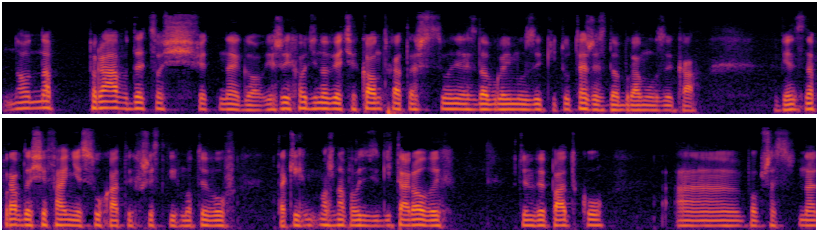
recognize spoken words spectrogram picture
no naprawdę coś świetnego. Jeżeli chodzi, no wiecie, kontra też słynie z dobrej muzyki, tu też jest dobra muzyka. Więc naprawdę się fajnie słucha tych wszystkich motywów, takich można powiedzieć gitarowych w tym wypadku, a poprzez na,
